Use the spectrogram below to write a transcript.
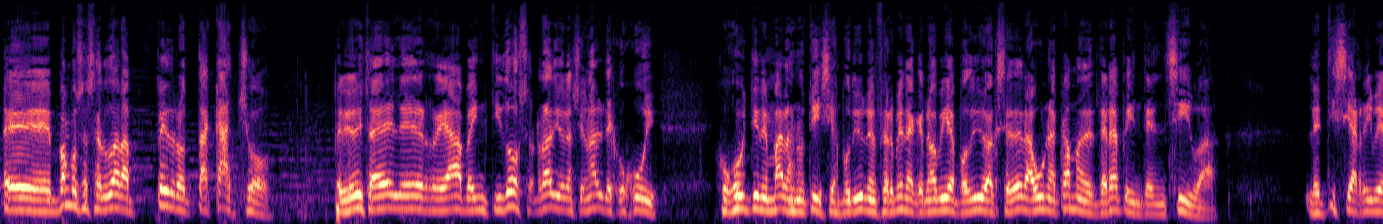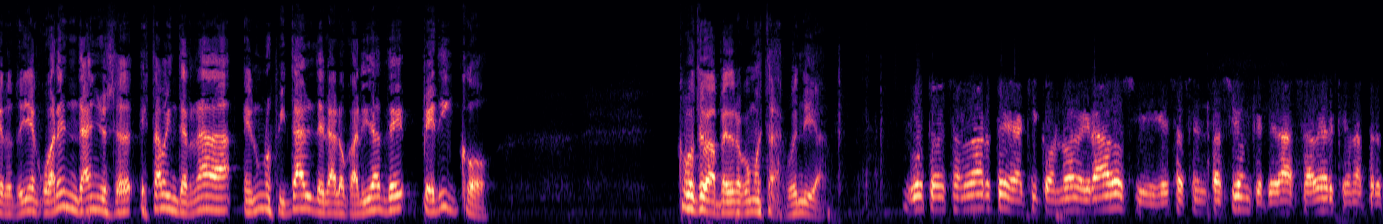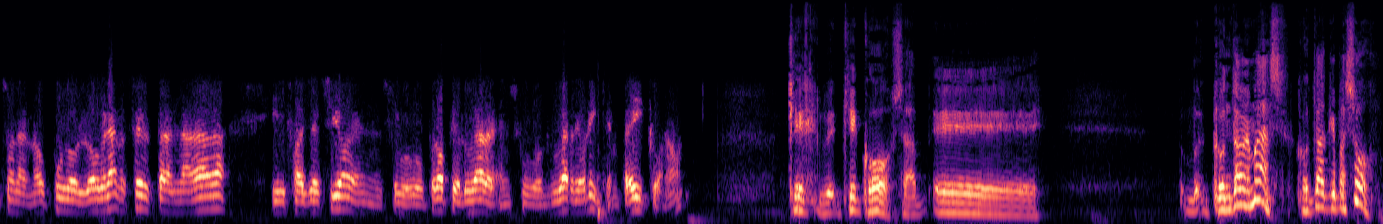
Eh, vamos a saludar a Pedro Tacacho, periodista de LRA 22, Radio Nacional de Jujuy. Jujuy tiene malas noticias. Murió una enfermera que no había podido acceder a una cama de terapia intensiva. Leticia Rivero, tenía 40 años, estaba internada en un hospital de la localidad de Perico. ¿Cómo te va, Pedro? ¿Cómo estás? Buen día. Gusto de saludarte aquí con 9 grados y esa sensación que te da saber que una persona no pudo lograr ser trasladada y falleció en su propio lugar, en su lugar de origen, Perico, ¿no? Qué, qué cosa. Eh... Contame más, contame qué pasó.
